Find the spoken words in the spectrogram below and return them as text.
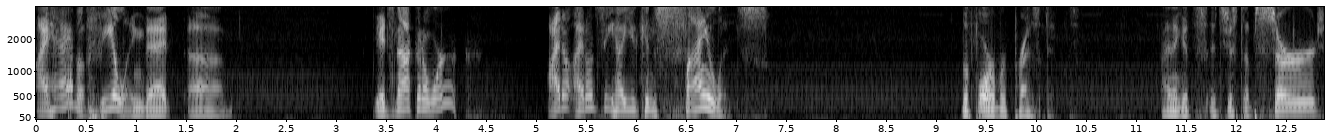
I have a feeling that uh, it's not going to work. I don't. I don't see how you can silence the former president. I think it's it's just absurd,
